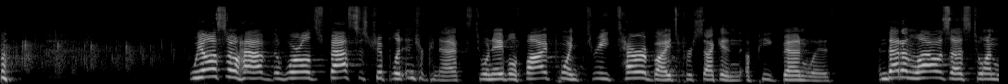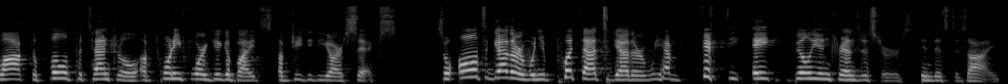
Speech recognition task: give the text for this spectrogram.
we also have the world's fastest chiplet interconnect to enable 5.3 terabytes per second of peak bandwidth. And that allows us to unlock the full potential of 24 gigabytes of GDDR6. So altogether, when you put that together, we have 58 billion transistors in this design,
